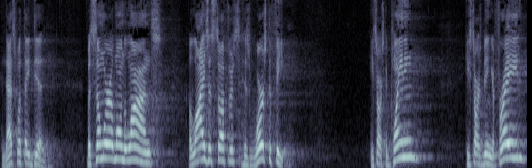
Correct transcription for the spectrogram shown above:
and that's what they did. But somewhere along the lines, Elijah suffers his worst defeat. He starts complaining, he starts being afraid,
